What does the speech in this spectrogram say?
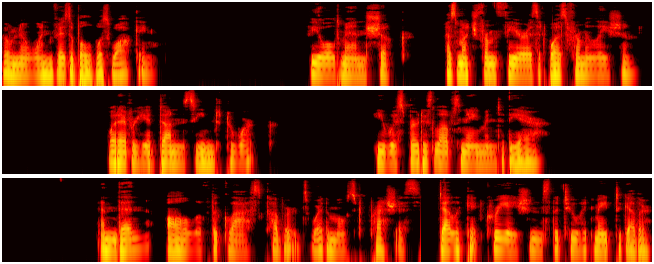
though no one visible was walking. The old man shook, as much from fear as it was from elation. Whatever he had done seemed to work. He whispered his love's name into the air and then all of the glass cupboards where the most precious, delicate creations the two had made together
